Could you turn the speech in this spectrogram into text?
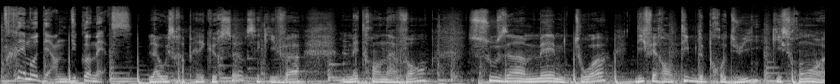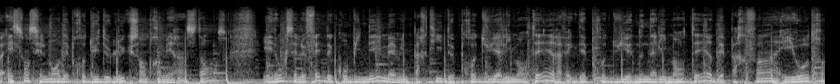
très moderne du commerce. Là où sera précurseur, c'est qu'il va mettre en avant, sous un même toit, différents types de produits qui seront euh, essentiellement des produits de luxe en première instance. Et donc, c'est le fait de combiner même une partie de produits alimentaires avec des produits non alimentaires, des parfums et autres.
